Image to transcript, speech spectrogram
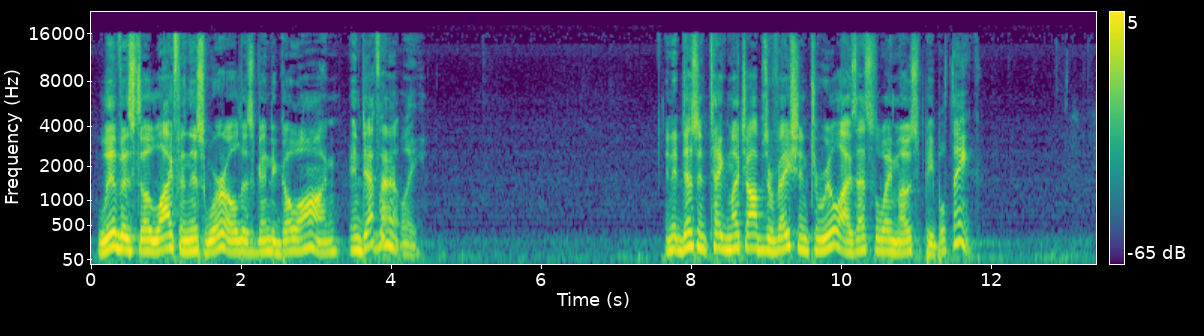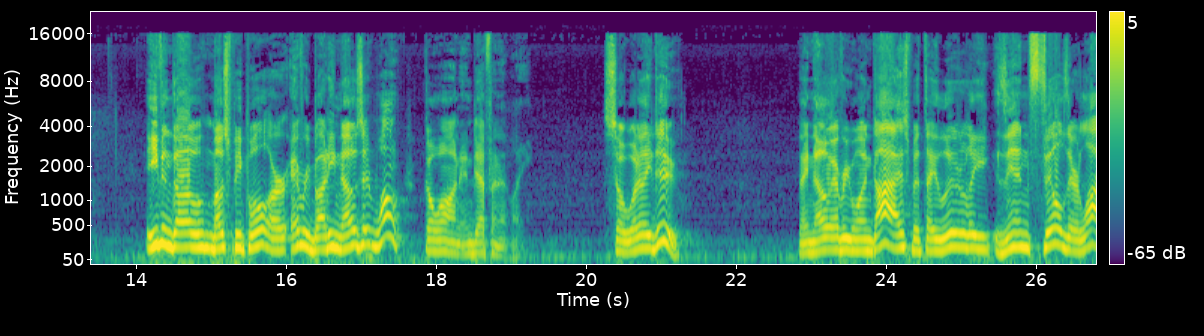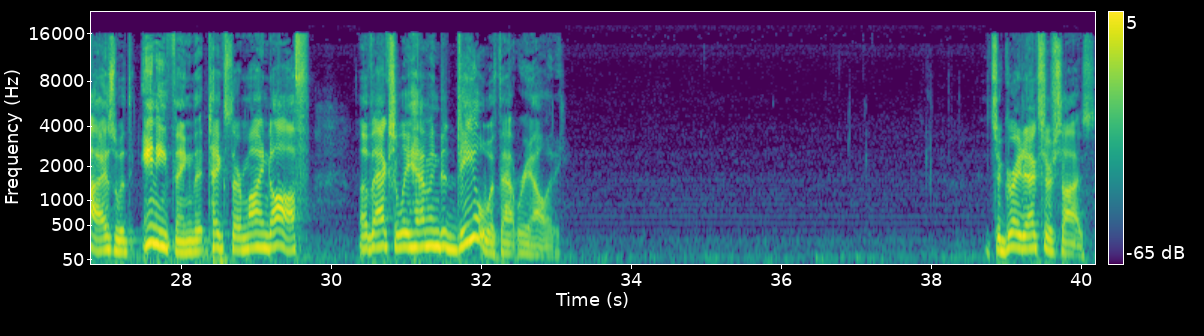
live as though life in this world is going to go on indefinitely. And it doesn't take much observation to realize that's the way most people think. Even though most people or everybody knows it won't go on indefinitely. So, what do they do? They know everyone dies, but they literally then fill their lives with anything that takes their mind off of actually having to deal with that reality. It's a great exercise.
